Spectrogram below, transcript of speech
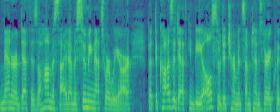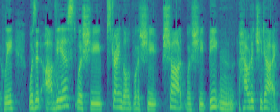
manner of death is a homicide. I'm assuming that's where we are. But the cause of death can be also determined sometimes very quickly. Was it obvious? Was she strangled? Was she shot? Was she beaten? How did she die?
